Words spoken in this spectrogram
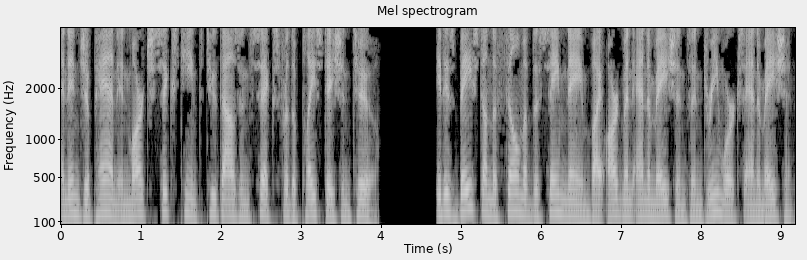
and in Japan in March 16, 2006 for the PlayStation 2. It is based on the film of the same name by Aardman Animations and DreamWorks Animation.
